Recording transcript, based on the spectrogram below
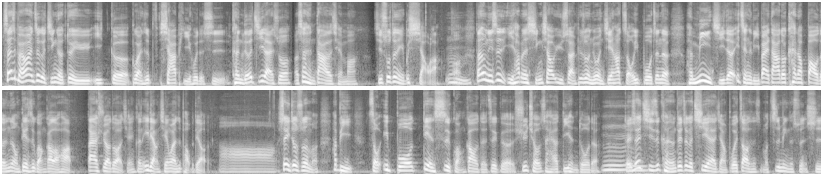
三四百万这个金额，对于一个不管是虾皮或者是肯德基来说，是很大的钱吗？其实说真的也不小啦，嗯，但问题是以他们的行销预算，比如说如果你今天要走一波真的很密集的，一整个礼拜大家都看到爆的那种电视广告的话，大概需要多少钱？可能一两千万是跑不掉的哦。所以就说什么，它比走一波电视广告的这个需求是还要低很多的，嗯，对。所以其实可能对这个企业来讲不会造成什么致命的损失。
